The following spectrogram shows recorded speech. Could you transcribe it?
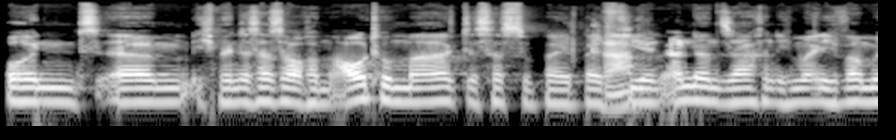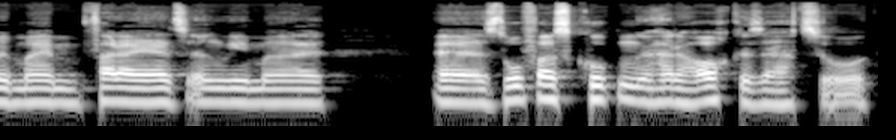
und ähm, ich meine, das hast du auch im Automarkt, das hast du bei, bei vielen anderen Sachen. Ich meine, ich war mit meinem Vater jetzt irgendwie mal äh, Sofas gucken, hat er auch gesagt, so,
